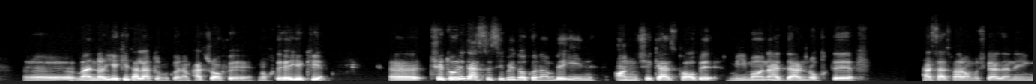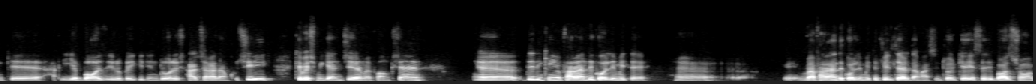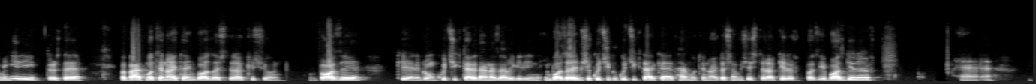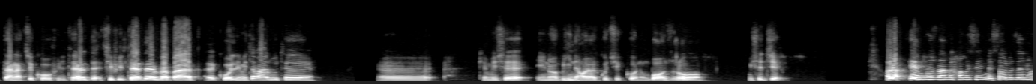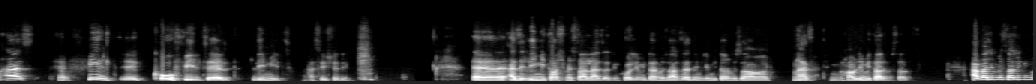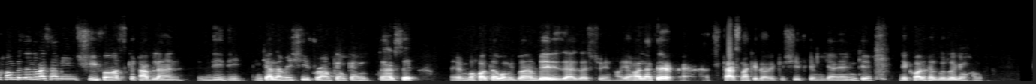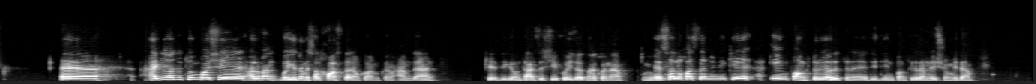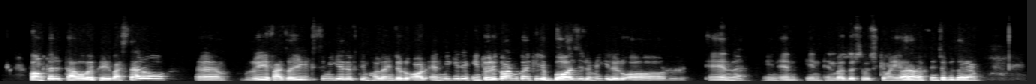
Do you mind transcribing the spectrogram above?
من اینا رو یکی تلقی می‌کنم اطراف نقطه یکی چطوری دسترسی پیدا کنم به این آنچه که از تابع میماند در نقطه پس از فراموش کردن اینکه یه بازی رو بگیرین دورش هر چقدر کوچیک که بهش میگن germ function دیدین که این فرآیند colimitه و فرآیند colimit filtered هم هست. اینطور که یه سری باز شما می‌گیری درسته؟ و بعد متناهی تا این بازا اشتراکشون بازه. که یعنی روم کوچیکتره در نظر بگیرین. این بازار میشه کوچیک و کوچیکتر کرد. هر متناهیتاش هم میشه اشتراک گرفت بازی باز گرفت. در نتیجه کو فیلتر چی فیلتر ده و بعد کلیمیت مربوطه. که میشه اینو بی نهایت کوچیک کنیم. باز رو میشه ج حالا امروز من می‌خوام یه مثال بزنم از filtered cofiltered limit. اصلی شدیم. از این limitاش مثال نزدیم. colimitا رو مثال زدیم limitا رو مثال نزدیم. می‌خوام limitا رو مثال بزنم. اولین مثالی که می‌خوام بزنم از همین sheafاست که قبلا دیدیم. این کلمه sheaf رو هم کم کم ترس مخاطب امیدوارم بریزه ازش تو اینها. یه حالت ترسناکی داره که sheaf که میگن یعنی اینکه یه کار خیلی بزرگی می‌خوام بکنم. اگه یادتون باشه حالا من با یه دو مثال خاص دارم کار می‌کنم عمدا که دیگه اون ترس sheaf رو ایجاد نکنم. مثال خواستم اینه که این functor یادتونه دیدین functor که نشون میدم. functor توابع پیوسته رو روی فضای X می‌گرفتیم. حالا اینجا رو Rn می‌گیریم. اینطوری کار می‌کنه که یه بازی رو می‌گیره رو Rn. این n این این باید داشته باشه که من یادم رفته اینجا بذارم.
